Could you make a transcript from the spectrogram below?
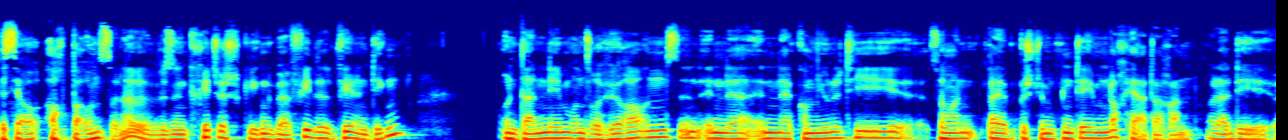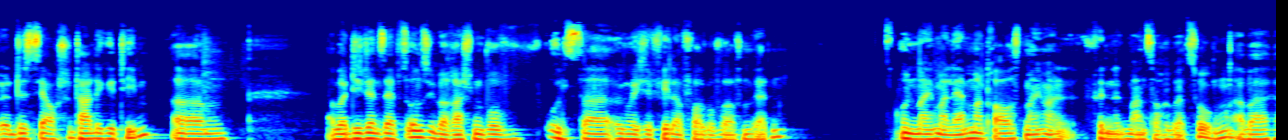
das ist ja auch, bei uns so, ne? Wir sind kritisch gegenüber vielen, vielen Dingen und dann nehmen unsere Hörer uns in, in der in der Community, soll man bei bestimmten Themen noch härter ran. Oder die, das ist ja auch total legitim. Ähm, aber die dann selbst uns überraschen, wo uns da irgendwelche Fehler vorgeworfen werden. Und manchmal lernt man draus, manchmal findet man es auch überzogen. Aber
